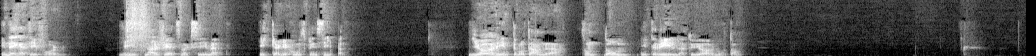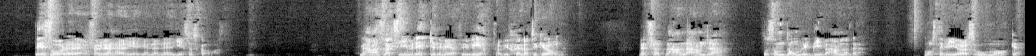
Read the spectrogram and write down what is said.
I negativ form liknar fredsmaximet icke-aggressionsprincipen. Gör inte mot andra som de inte vill att du gör mot dem. Det är svårare att följa den här regeln än den Jesus gav oss. Med hans maxim räcker det med att vi vet vad vi själva tycker om. Men för att behandla andra så som de vill bli behandlade måste vi göra oss omaket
